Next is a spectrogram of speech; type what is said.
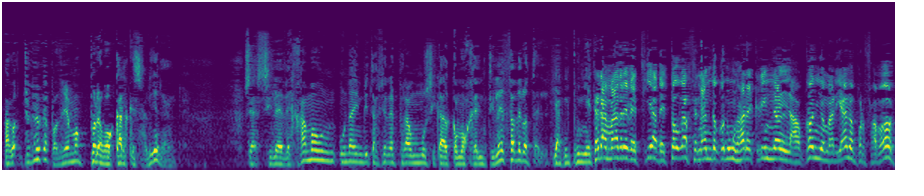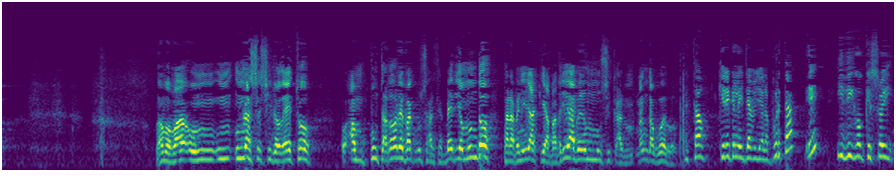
Paco, yo creo que podríamos provocar que salieran. O sea, si le dejamos un- unas invitaciones para un musical como gentileza del hotel. Y a mi puñetera madre vestida de toga cenando con un Hare Krishna al lado. Coño, Mariano, por favor. Vamos, va, un, un- un asesino de estos amputadores va a cruzarse medio mundo para venir aquí a Madrid a ver un musical. Manda huevo. Esto, ¿quiere que le llame yo a la puerta? ¿Eh? Y digo que soy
